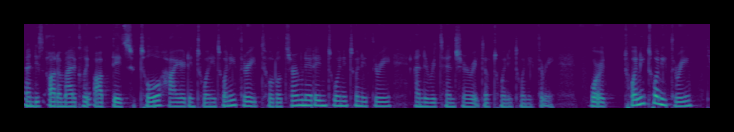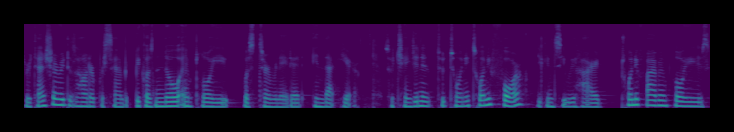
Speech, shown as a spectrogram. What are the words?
And this automatically updates to total hired in 2023, total terminated in 2023, and the retention rate of 2023. For 2023, the retention rate is 100% because no employee was terminated in that year. So changing it to 2024, you can see we hired 25 employees,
